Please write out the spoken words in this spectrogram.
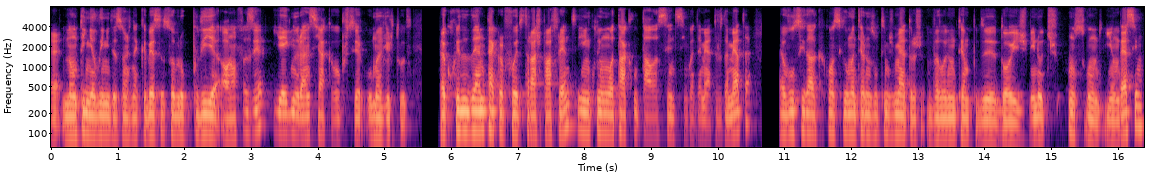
Eh, não tinha limitações na cabeça sobre o que podia ou não fazer e a ignorância acabou por ser uma virtude. A corrida de Anne Packer foi de trás para a frente e incluiu um ataque letal a 150 metros da meta, a velocidade que conseguiu manter nos últimos metros valeu um tempo de 2 minutos, 1 segundo e 1 décimo,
